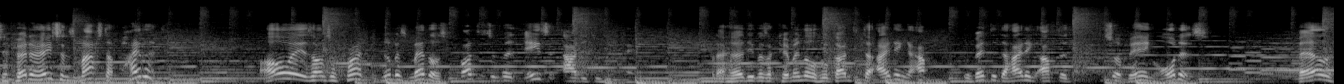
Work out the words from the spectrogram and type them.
The Federation's master pilot. Always on the front with numerous medals, of an ace added to. But I heard he was a criminal who got into hiding up, prevented the hiding after disobeying orders. Well,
